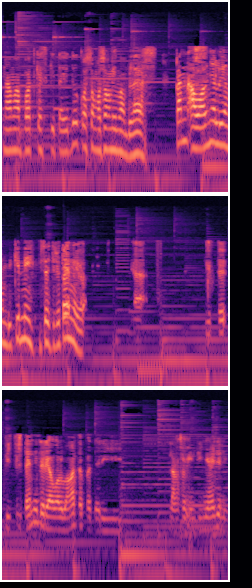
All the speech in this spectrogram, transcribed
nama podcast kita itu 0015? Kan awalnya lu yang bikin nih, bisa ceritain nggak ya? Kita diceritain dari awal banget apa dari langsung intinya aja nih?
